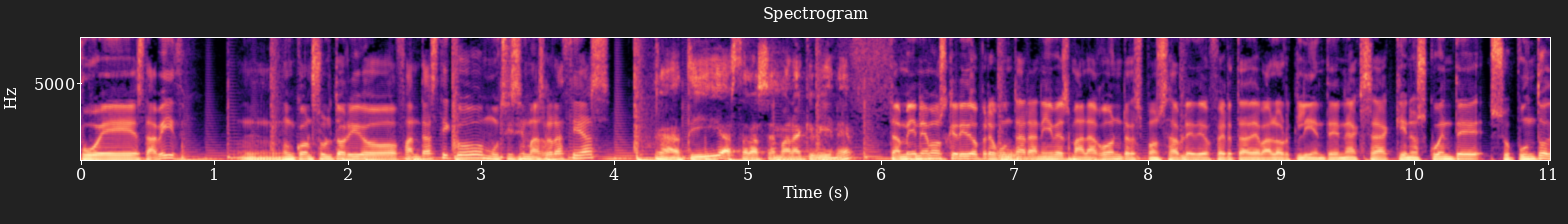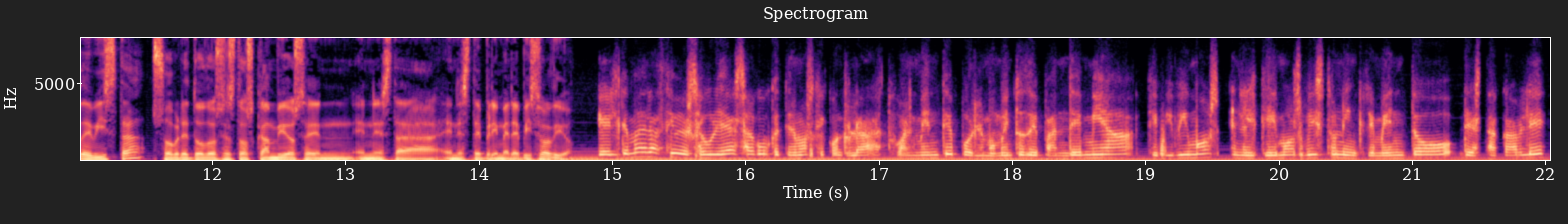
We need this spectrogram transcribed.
Pues David, un consultorio fantástico, muchísimas gracias. A ti, hasta la semana que viene. También hemos querido preguntar a Nieves Malagón, responsable de oferta de valor cliente en AXA, que nos cuente su punto de vista sobre todos estos cambios en, en, esta, en este primer episodio. El tema de la ciberseguridad es algo que tenemos que controlar actualmente por el momento de pandemia que vivimos en el que hemos visto un incremento destacable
